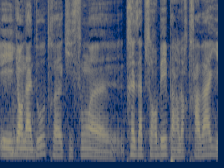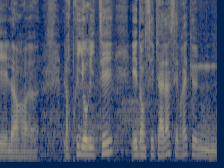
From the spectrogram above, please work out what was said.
Et il y en a d'autres euh, qui sont euh, très absorbés par leur travail et leur, euh, leur priorité. Et dans ces cas-là, c'est vrai que,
